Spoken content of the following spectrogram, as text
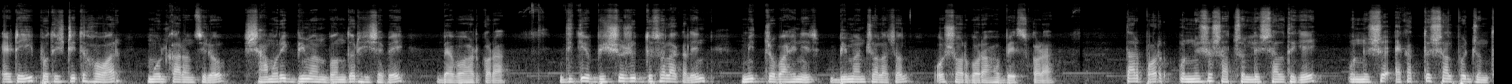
এটি প্রতিষ্ঠিত হওয়ার মূল কারণ ছিল সামরিক বিমানবন্দর হিসেবে ব্যবহার করা। দ্বিতীয় বিশ্বযুদ্ধ চলাকালীন মিত্রবাহিনীর বিমান চলাচল ও সরবরাহ বেস করা। তারপর উনিশশো সাতচল্লিশ সাল থেকে উনিশশো একাত্তর সাল পর্যন্ত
